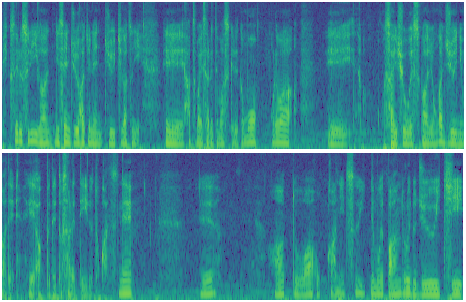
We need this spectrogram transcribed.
Pixel 3が2018年11月に、えー、発売されてますけれども、これは、えー、最小 OS バージョンが12まで、えー、アップデートされているとかですね。で、あとは他についてもやっぱ Android 11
